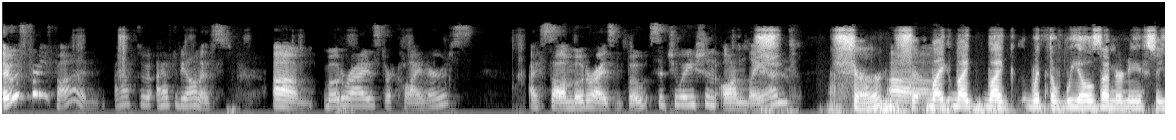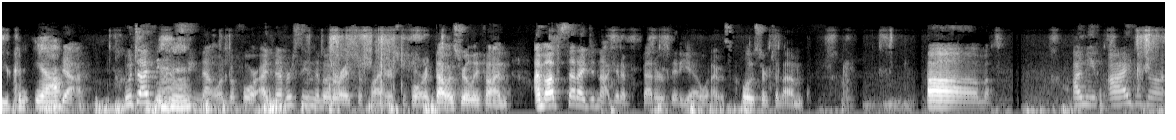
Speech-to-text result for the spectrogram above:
It was pretty fun. I have to. I have to be honest. Um, motorized recliners. I saw a motorized boat situation on land. Sure, sure. Um, Like like like with the wheels underneath, so you can yeah. Yeah, which I think Mhm. I've seen that one before. I'd never seen the motorized recliners before. That was really fun. I'm upset I did not get a better video when I was closer to them. Um, I mean, I did not.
